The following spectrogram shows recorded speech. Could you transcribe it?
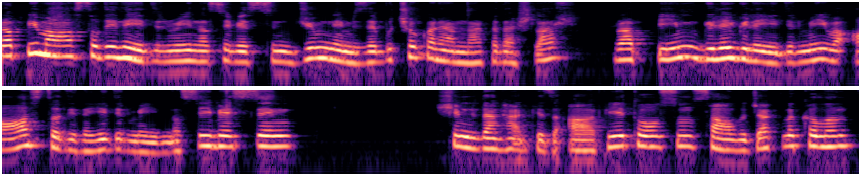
Rabbim ağız tadıyla yedirmeyi nasip etsin cümlemize. Bu çok önemli arkadaşlar. Rabbim güle güle yedirmeyi ve ağız tadıyla yedirmeyi nasip etsin. Şimdiden herkese afiyet olsun. Sağlıcakla kalın.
